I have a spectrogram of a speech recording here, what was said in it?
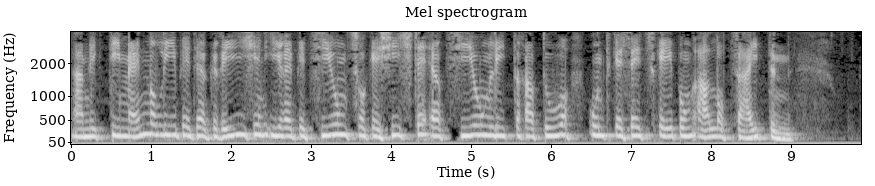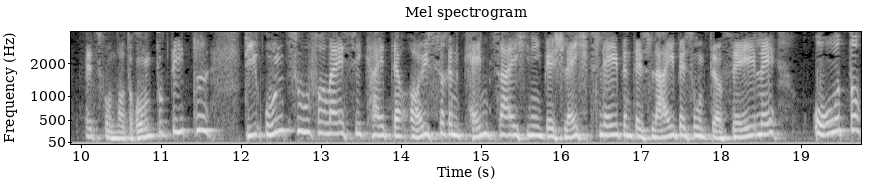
nämlich die Männerliebe der Griechen, ihre Beziehung zur Geschichte, Erziehung, Literatur und Gesetzgebung aller Zeiten jetzt kommt noch der Untertitel, die Unzuverlässigkeit der äußeren Kennzeichen im Geschlechtsleben des Leibes und der Seele oder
